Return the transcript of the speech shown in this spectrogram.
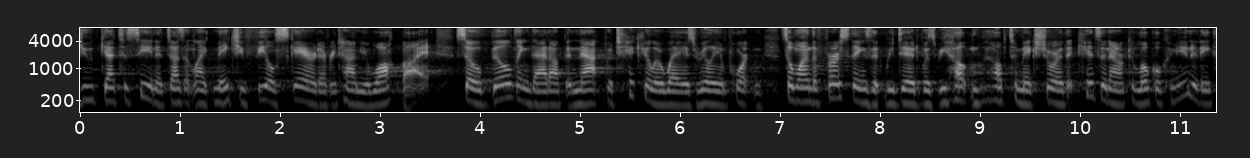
you get to see and it doesn't like make you feel scared every time you walk by it. So building that up in that particular way is really important. So one of the first things that we did was we helped, helped to make sure that kids in our local community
